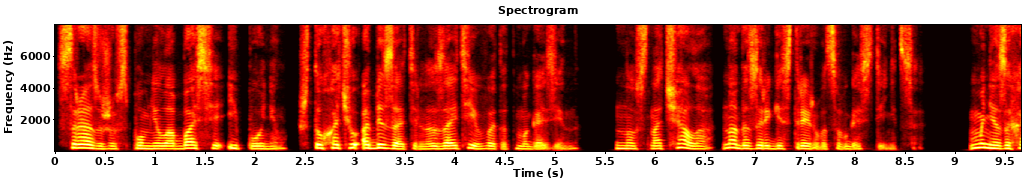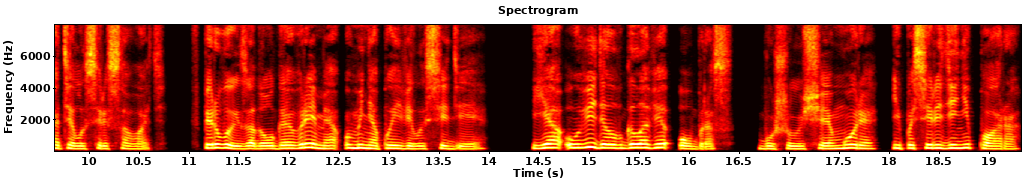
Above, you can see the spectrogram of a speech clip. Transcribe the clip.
Сразу же вспомнил о Басе и понял, что хочу обязательно зайти в этот магазин. Но сначала надо зарегистрироваться в гостинице. Мне захотелось рисовать. Впервые за долгое время у меня появилась идея. Я увидел в голове образ. Бушующее море и посередине пара.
